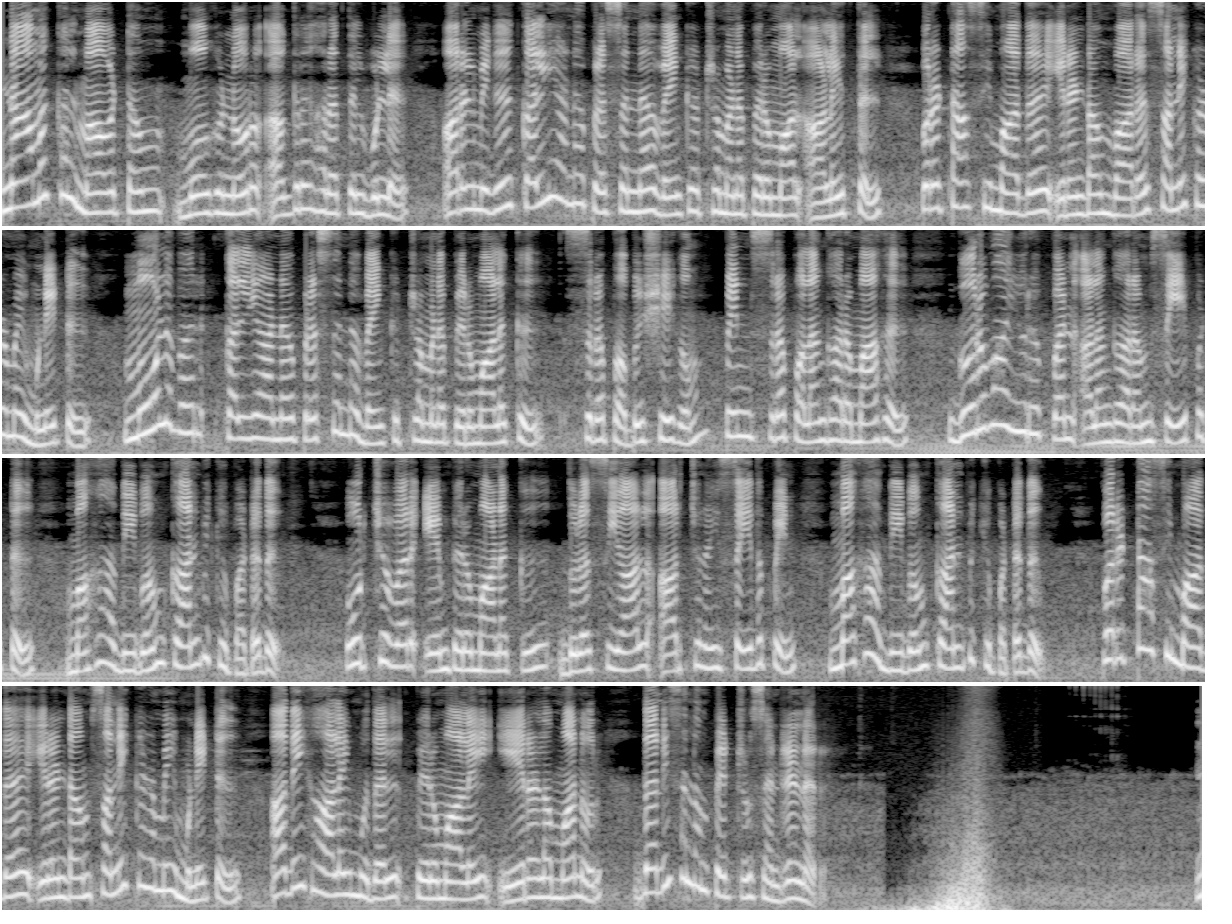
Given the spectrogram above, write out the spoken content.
நாமக்கல் மாவட்டம் மோகனூர் அக்ரஹரத்தில் உள்ள அருள்மிகு கல்யாண பிரசன்ன வெங்கட்ரமண பெருமாள் ஆலயத்தில் புரட்டாசி மாத இரண்டாம் வார சனிக்கிழமை முன்னிட்டு மூலவர் கல்யாண பிரசன்ன வெங்கட்ரமண பெருமாளுக்கு சிறப்பு அபிஷேகம் பின் சிறப்பு அலங்காரமாக குருவாயூரப்பன் அலங்காரம் செய்யப்பட்டு மகா தீபம் காண்பிக்கப்பட்டது. உற்சவர் எம்பெருமானுக்கு துளசியால் அர்ச்சனை செய்த பின் மகா தீபம் காண்பிக்கப்பட்டது. புரட்டாசி மாத இரண்டாம் சனிக்கிழமை முன்னிட்டு அதிகாலை முதல் பெருமாளை ஏராளமானோர் தரிசனம் பெற்று சென்றனர்.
